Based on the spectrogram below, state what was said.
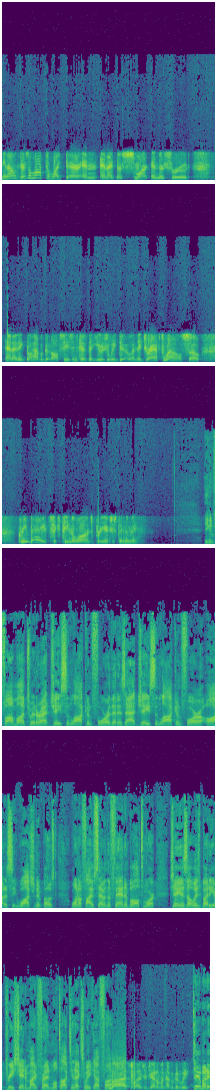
you know there's a lot to like there, and and I, they're smart and they're shrewd, and I think they'll have a good off season because they usually do, and they draft well. So Green Bay at sixteen to one is pretty interesting to me. You can follow him on Twitter at Jason La Canfora. That is at Jason Lockenfora. Audacy, Washington Post, 1057 The Fan in Baltimore. Jay, as always, buddy, appreciate it, my friend. We'll talk to you next week. Have fun. My pleasure, gentlemen. Have a good week. See you, buddy.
